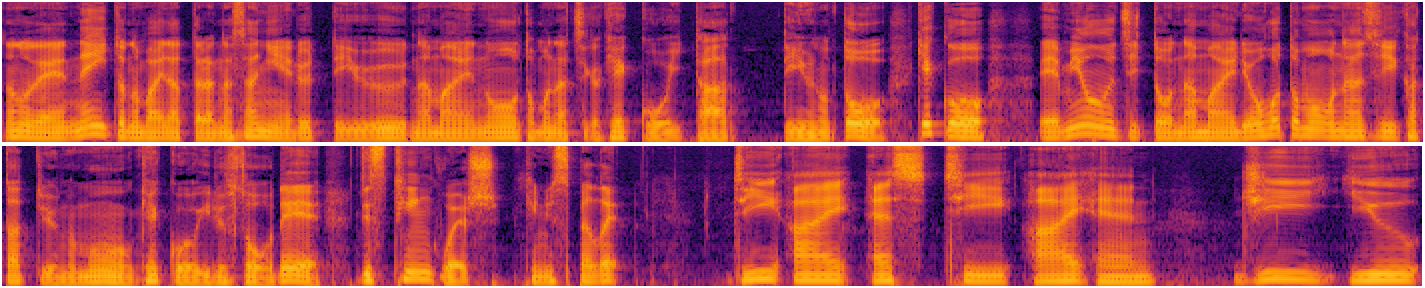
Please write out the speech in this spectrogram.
なので、ネイトの場合だったら、ナサニエルっていう名前の友達が結構いたっていうのと、結構、えー名字と名前両方とも同じ方っていうのも結構いるそうで、distinguish. Can you spell it? D I S T I N G U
